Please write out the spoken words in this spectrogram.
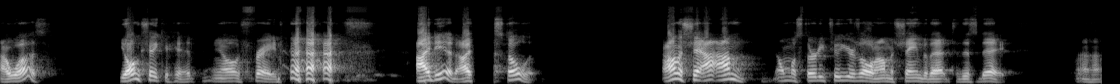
I was. Y'all can shake your head. You know, I was afraid. I did. I stole it. I'm ashamed. I'm almost 32 years old, and I'm ashamed of that to this day. Uh,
